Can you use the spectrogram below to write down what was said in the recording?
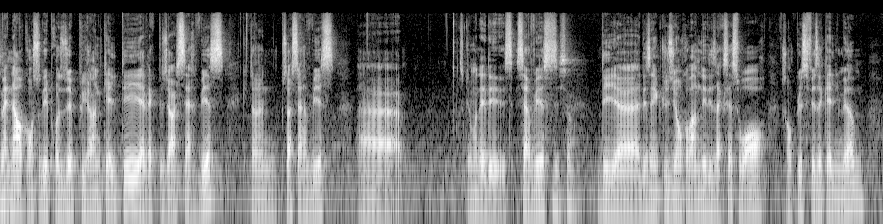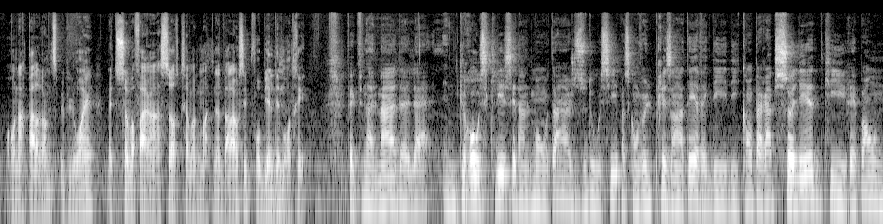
Maintenant, on construit des produits de plus grande qualité avec plusieurs services, qui est un, plusieurs services, euh, excusez-moi, des, services, euh, des, inclusions qu'on va amener, des accessoires qui sont plus physiques à l'immeuble. On en reparlera un petit peu plus loin, mais tout ça va faire en sorte que ça va augmenter notre valeur aussi, il faut bien le démontrer. Fait que finalement, une grosse clé, c'est dans le montage du dossier parce qu'on veut le présenter avec des, comparables solides qui répondent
